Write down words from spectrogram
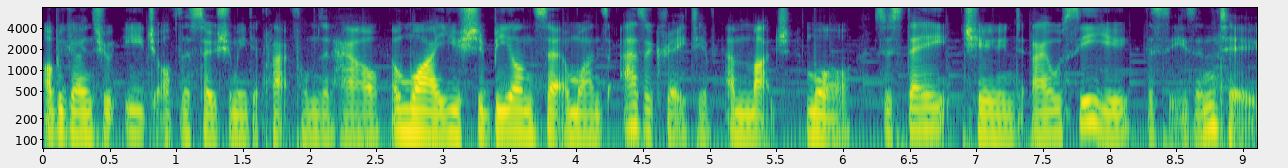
I'll be going through each of the social media platforms and how and why you should be on certain ones as a creative and much more. So, stay tuned and I will see you for season 2.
